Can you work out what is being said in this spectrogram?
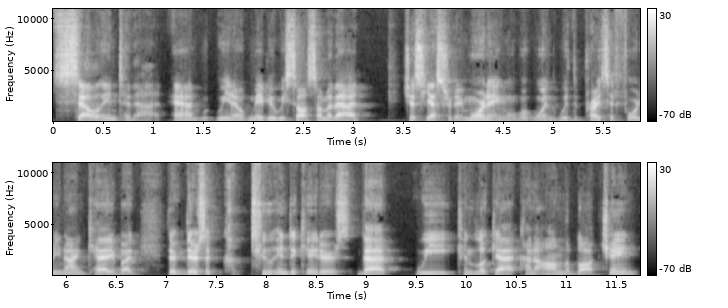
sell into that? And you know, maybe we saw some of that just yesterday morning when, with the price at 49k. But there, there's a two indicators that we can look at kind of on the blockchain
